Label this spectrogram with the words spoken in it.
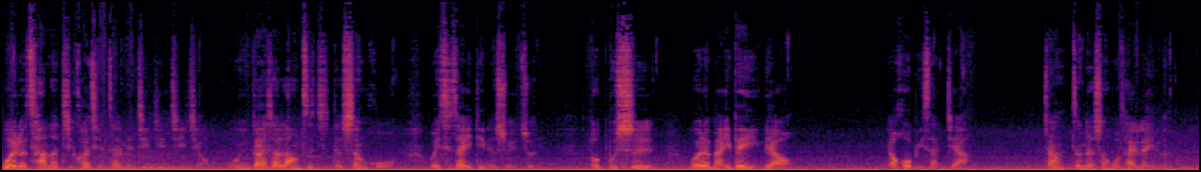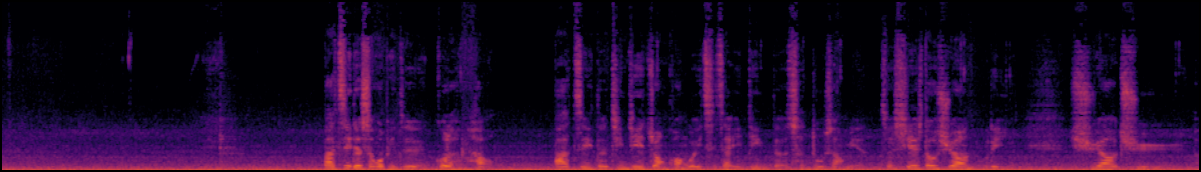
为了差那几块钱在那边斤斤计较。我应该是要让自己的生活维持在一定的水准，而不是为了买一杯饮料要货比三家，这样真的生活太累了。把自己的生活品质过得很好，把自己的经济状况维持在一定的程度上面，这些都需要努力，需要去呃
